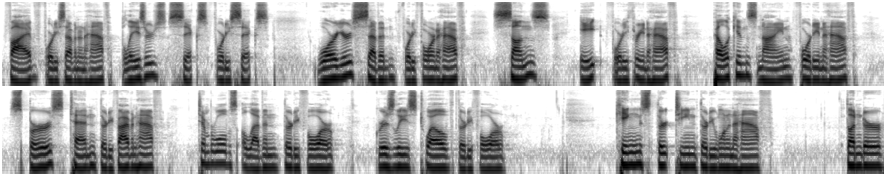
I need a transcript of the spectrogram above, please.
five, 47 and a half. Blazers, six, 46. Warriors, seven, 44 and a half. Suns, eight, 43 and a half. Pelicans, nine, 40 and a half. Spurs, 10, 35 and a half. Timberwolves, 11, 34. Grizzlies 12 34 Kings 13 31 and a half. Thunder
